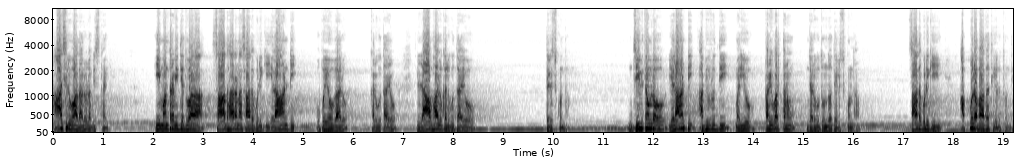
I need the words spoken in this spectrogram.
ఆశీర్వాదాలు లభిస్తాయి. ఈ మంత్ర విద్య ద్వారా సాధారణ సాధకుడికి ఎలాంటి ఉపయోగాలు కలుగుతాయో లాభాలు కలుగుతాయో తెలుసుకుందాం. జీవితంలో ఎలాంటి అభివృద్ధి మరియు పరివర్తనం జరుగుతుందో తెలుసుకుందాం. సాధకుడికి అప్పుల బాధ తీరుతుంది.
